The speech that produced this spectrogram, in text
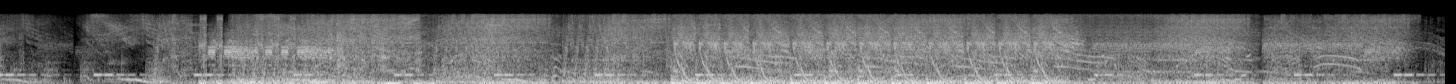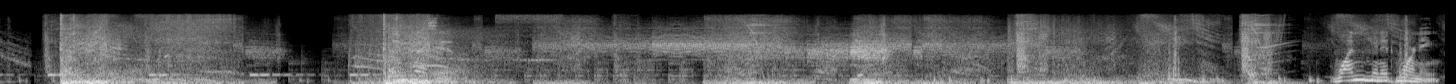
Impressive. One minute warning.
